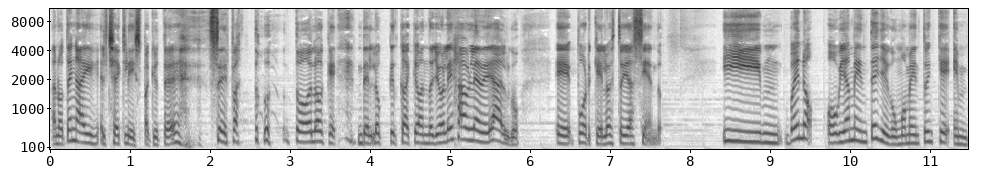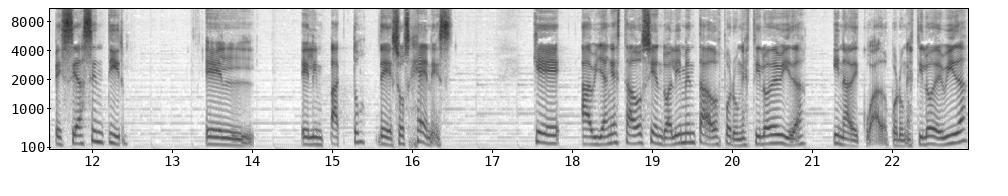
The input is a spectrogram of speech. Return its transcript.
anoten ahí el checklist para que ustedes sepan todo, lo que, de lo que, cuando yo les hable de algo, eh, por qué lo estoy haciendo. Y mm, bueno, obviamente llegó un momento en que empecé a sentir el, impacto de esos genes que habían estado siendo alimentados por un estilo de vida inadecuado, por un estilo de vida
